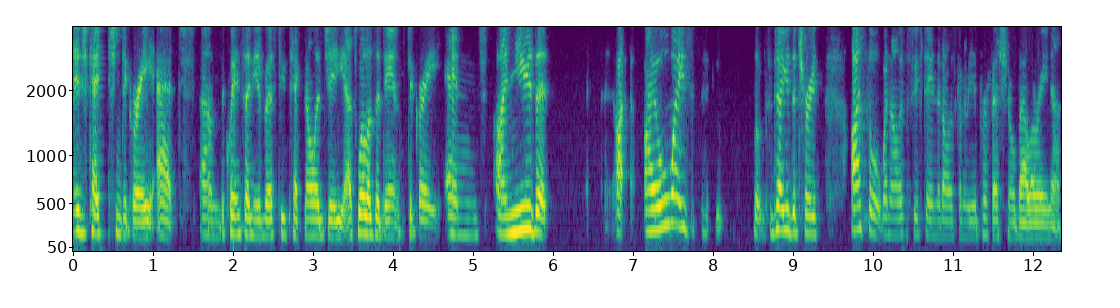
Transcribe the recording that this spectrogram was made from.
education degree at um, the Queensland University of Technology, as well as a dance degree. And I knew that I, I always look to tell you the truth i thought when i was 15 that i was going to be a professional ballerina.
